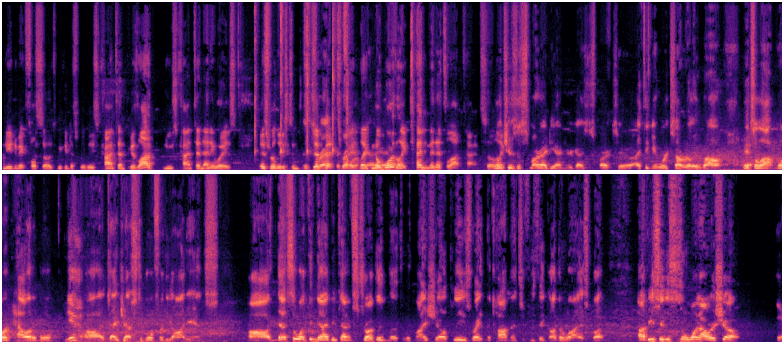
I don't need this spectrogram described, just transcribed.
We need to make full episodes. We could just release content because a lot of news content, anyways, is released in It's snippets, right? form, Like yeah, no yeah. more than like ten minutes a lot of times. So like, Which is a smart idea on your guys' part too. I think it works out really well. It's a lot more palatable, yeah, uh, digestible for the audience. Um, that's the one thing that I've been kind of struggling with with my show. Please write in the comments if you think otherwise. But obviously, this is a one-hour show. Yeah.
